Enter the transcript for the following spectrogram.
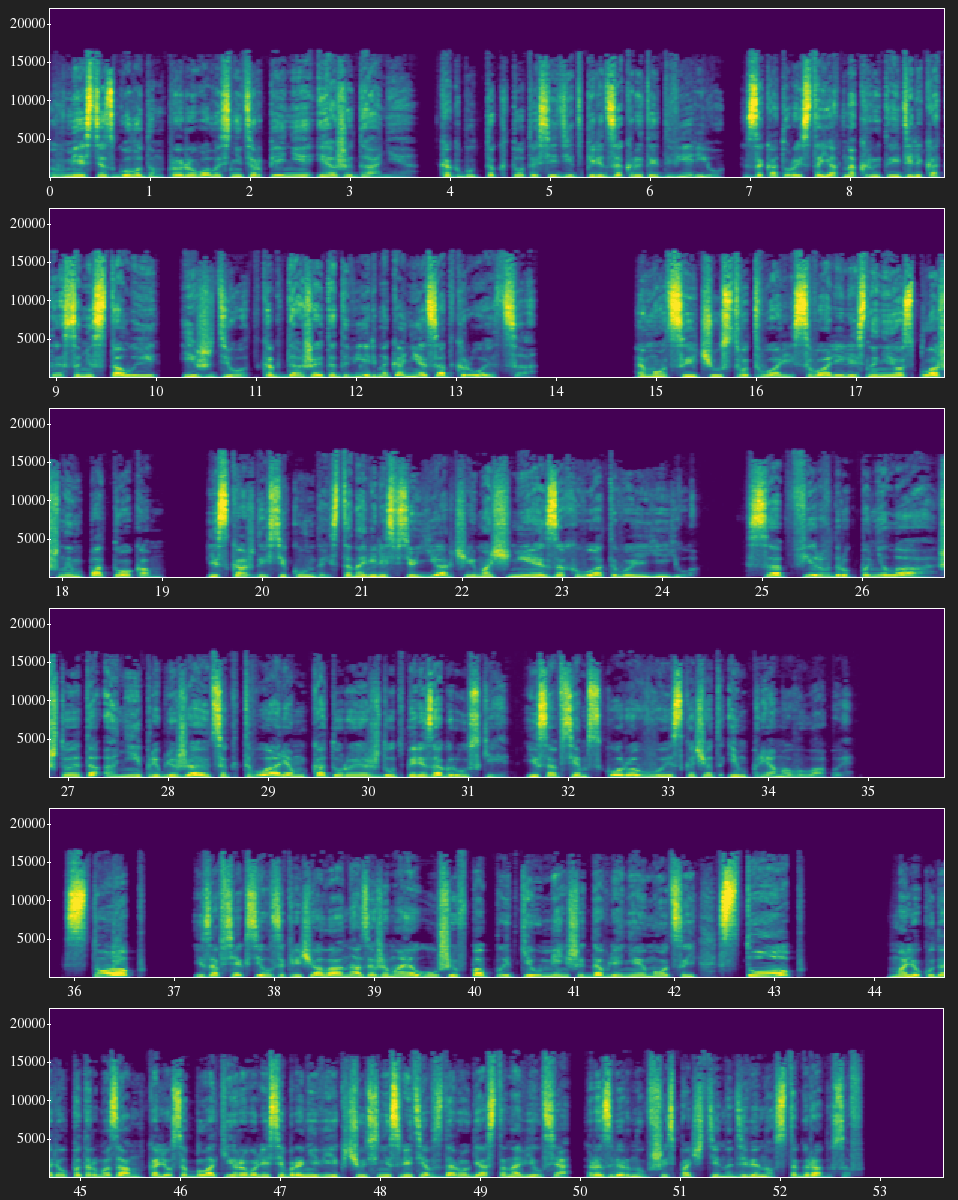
Вместе с голодом прорывалось нетерпение и ожидание, как будто кто-то сидит перед закрытой дверью, за которой стоят накрытые деликатесами столы, и ждет, когда же эта дверь наконец откроется. Эмоции и чувства тварей свалились на нее сплошным потоком и с каждой секундой становились все ярче и мощнее, захватывая ее. Сапфир вдруг поняла, что это они приближаются к тварям, которые ждут перезагрузки, и совсем скоро выскочат им прямо в лапы. «Стоп!» — изо всех сил закричала она, зажимая уши в попытке уменьшить давление эмоций. «Стоп!» Малек ударил по тормозам, колеса блокировались, и броневик, чуть не слетев с дороги, остановился, развернувшись почти на 90 градусов.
